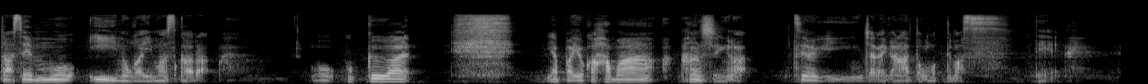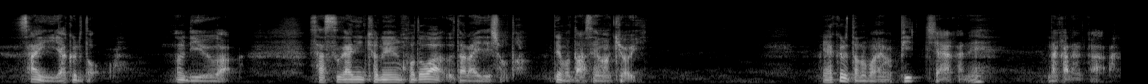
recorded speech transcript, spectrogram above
打線もいいのがいますから、僕は、やっぱ横浜、阪神が強いんじゃないかなと思ってます。で、3位ヤクルトの理由は、さすがに去年ほどは打たないでしょうと。でも打線は脅威。ヤクルトの場合はピッチャーがね、なかなか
